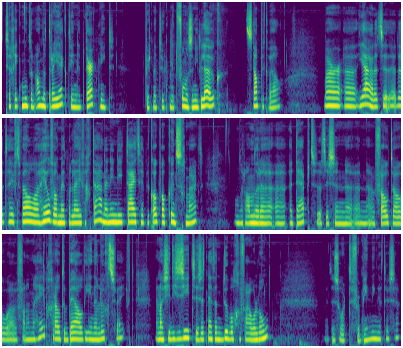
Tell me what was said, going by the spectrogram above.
Ik zeg, ik moet een ander traject in, het werkt niet. Werd natuurlijk niet, vonden ze niet leuk, dat snap ik wel. Maar uh, ja, dat, dat heeft wel heel veel met mijn leven gedaan. En in die tijd heb ik ook wel kunst gemaakt. Onder andere uh, Adapt. Dat is een, een, foto van een hele grote bel die in de lucht zweeft. En als je die ziet, is het net een dubbel gevouwen long. Met een soort verbinding ertussen.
